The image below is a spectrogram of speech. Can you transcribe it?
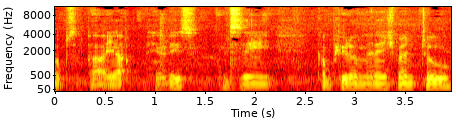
Oops uh, yeah here it is. It's the computer management tool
